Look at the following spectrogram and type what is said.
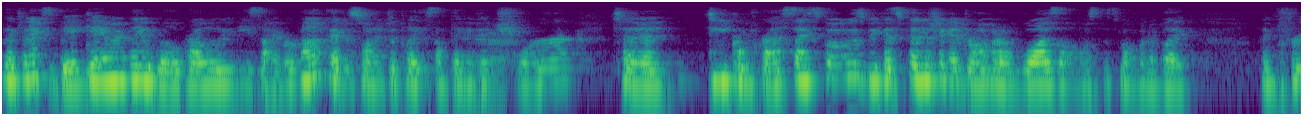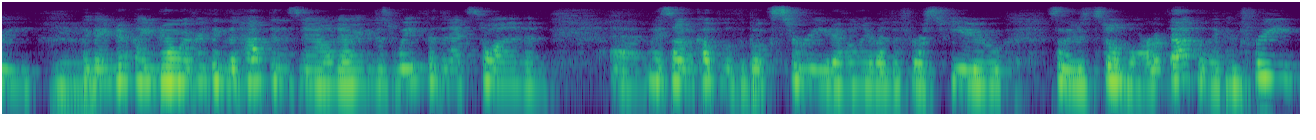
like the next big game I play will probably be Cyberpunk. I just wanted to play something a bit shorter to decompress, I suppose, because finishing Andromeda was almost this moment of like, I'm free. yeah. Like I know, I know everything that happens now. Now I can just wait for the next one, and Um, I still have a couple of the books to read. I've only read the first few, so there's still more of that. But like I'm free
